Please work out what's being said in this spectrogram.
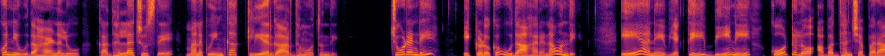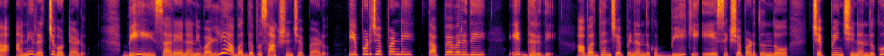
కొన్ని ఉదాహరణలు కథల్లా చూస్తే మనకు ఇంకా క్లియర్గా అర్థమవుతుంది. చూడండి ఇక్కడొక ఉదాహరణ ఉంది. ఏ అనే వ్యక్తి బీని కోర్టులో అబద్ధం చెప్పరా అని రెచ్చగొట్టాడు. బి సరేనని వళ్ళి అబద్ధపు సాక్ష్యం చెప్పాడు. ఇప్పుడు చెప్పండి తప్పెవరిది? ఇద్దరిది. అబద్ధం చెప్పినందుకు బీకి ఏ శిక్ష పడుతుందో చెప్పించినందుకు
